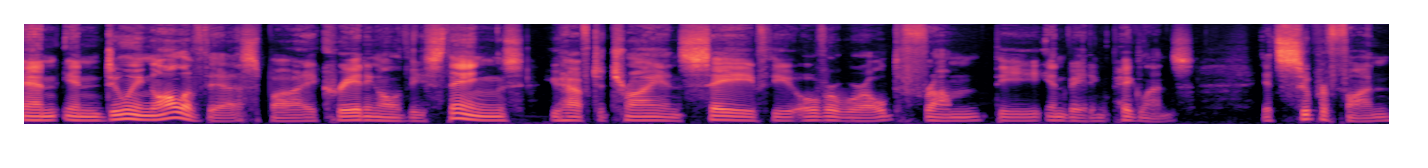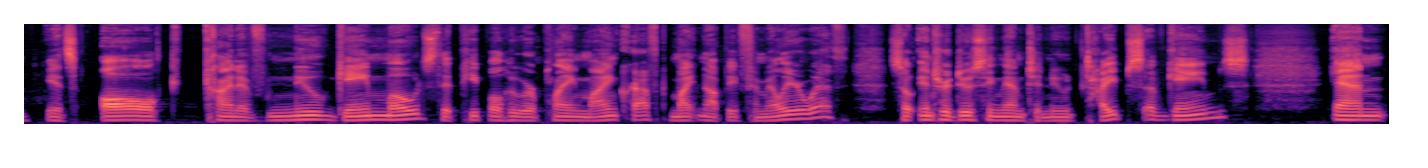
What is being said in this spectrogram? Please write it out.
And in doing all of this, by creating all of these things, you have to try and save the overworld from the invading piglins. It's super fun. It's all kind of new game modes that people who are playing Minecraft might not be familiar with. So introducing them to new types of games. And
